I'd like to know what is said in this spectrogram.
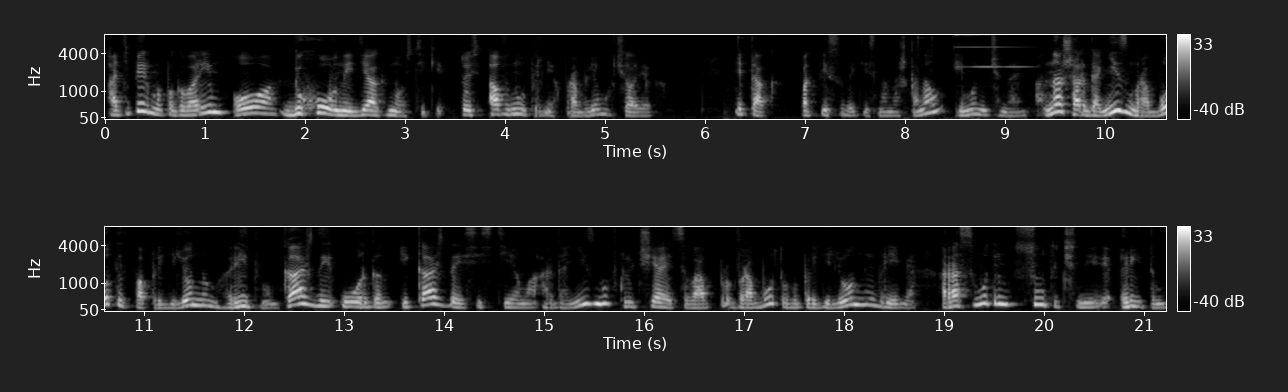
А теперь мы поговорим о духовной диагностике, то есть о внутренних проблемах человека. Итак, Подписывайтесь на наш канал и мы начинаем. Наш организм работает по определенным ритмам. Каждый орган и каждая система организма включается в работу в определенное время. Рассмотрим суточный ритм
